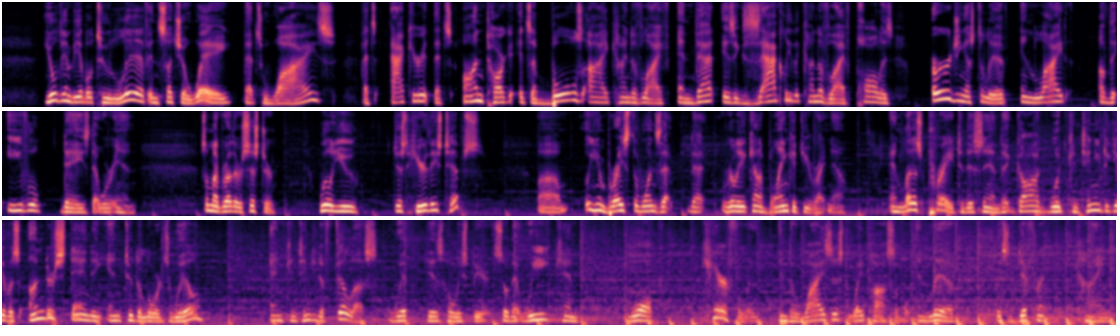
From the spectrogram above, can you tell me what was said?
you'll then be able to live in such a way that's wise, that's accurate, that's on target. It's a bullseye kind of life. And that is exactly the kind of life Paul is urging us to live in light of the evil days that we're in. So, my brother or sister, will you just hear these tips? Um, will you embrace the ones that, that really kind of blanket you right now. And let us pray to this end that God would continue to give us understanding into the Lord's will and continue to fill us with His Holy Spirit so that we can walk carefully in the wisest way possible and live this different kind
